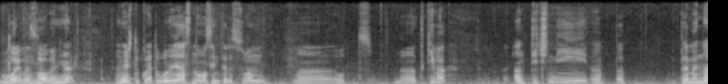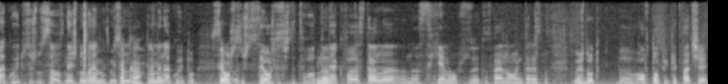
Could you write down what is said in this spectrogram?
говорим за огъня, нещо, което поне аз много се интересувам а, от а, такива антични а, племена, които всъщност са в днешно време. В смисъл, Така. племена, които Все още все съществува. още съществуват Да. някаква странна схема, общо взето. Това е много интересно. Между другото, оф топик е това, че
